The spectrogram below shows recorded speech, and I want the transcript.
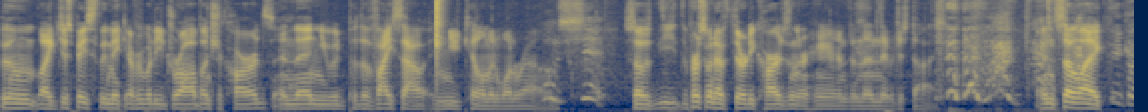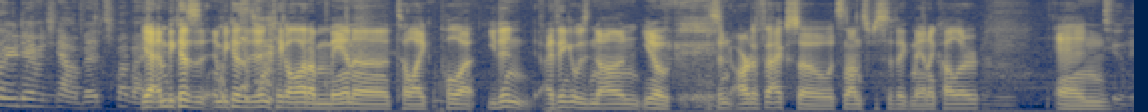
boom, like just basically make everybody draw a bunch of cards, and then you would put the Vise out and you'd kill them in one round. Oh shit! So the, the person would have thirty cards in their hand, and then they would just die. and so like, Take all your damage now, bitch. Bye bye. yeah, and because and because it didn't take a lot of mana to like pull out, you didn't. I think it was non, you know, it's an artifact, so it's non-specific mana color, mm-hmm. and two mana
